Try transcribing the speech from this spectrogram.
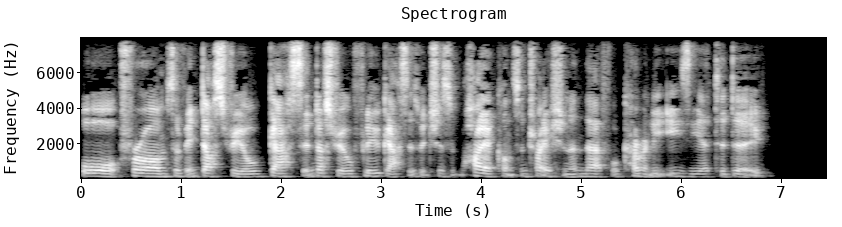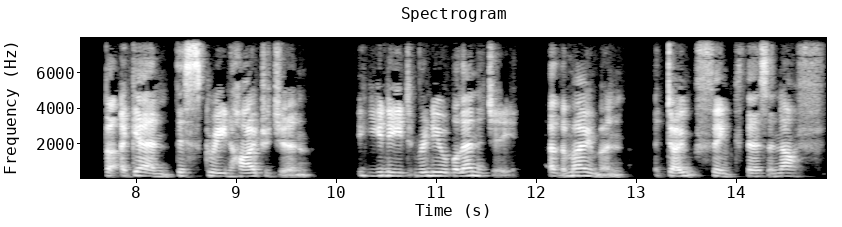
or from sort of industrial gas, industrial flue gases, which is higher concentration and therefore currently easier to do. But again, this green hydrogen, you need renewable energy. At the moment, I don't think there's enough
